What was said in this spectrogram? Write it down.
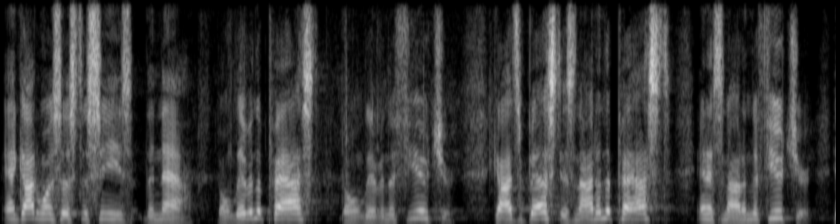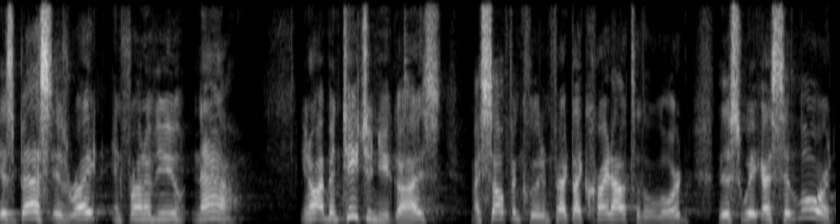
And God wants us to seize the now. Don't live in the past, don't live in the future. God's best is not in the past and it's not in the future. His best is right in front of you now. You know, I've been teaching you guys myself included. In fact, I cried out to the Lord this week. I said, Lord,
